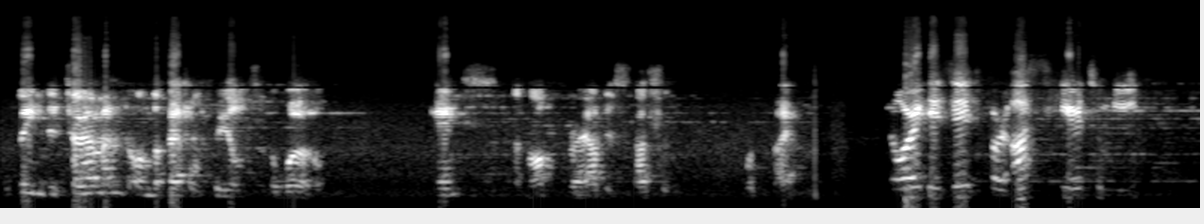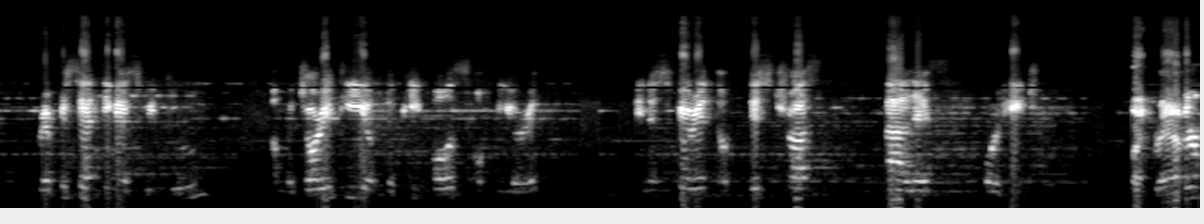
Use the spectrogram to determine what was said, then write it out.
have been determined on the battlefields of the world. Hence, the not for our discussion would fail. Nor is it for us here to meet, representing as we do a majority of the peoples of the earth, in a spirit of distrust, malice, or hatred. But rather,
